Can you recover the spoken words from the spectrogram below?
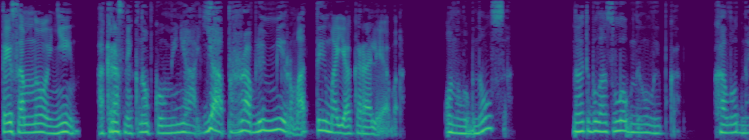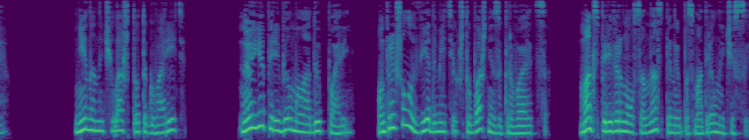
«Ты со мной, Нин, а красная кнопка у меня. Я правлю миром, а ты моя королева». Он улыбнулся, но это была злобная улыбка, холодная. Нина начала что-то говорить, но ее перебил молодой парень. Он пришел уведомить их, что башня закрывается. Макс перевернулся на спину и посмотрел на часы.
